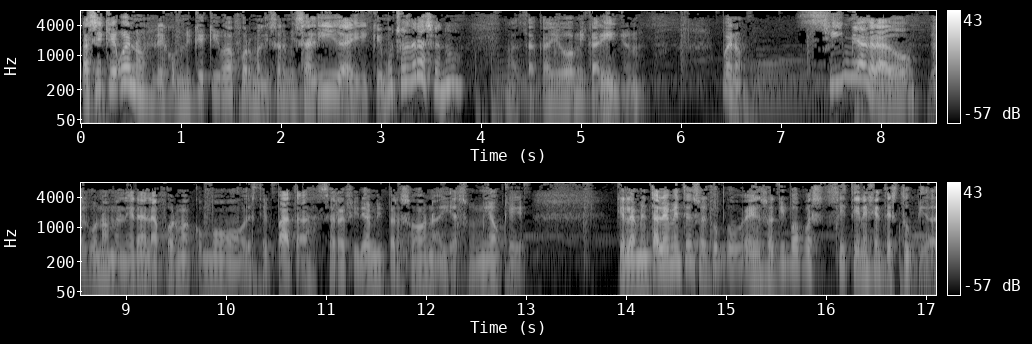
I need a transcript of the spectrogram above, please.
Así que bueno, le comuniqué que iba a formalizar mi salida y que muchas gracias, ¿no? Hasta acá llegó mi cariño, ¿no? Bueno, sí me agradó de alguna manera la forma como este pata se refirió a mi persona y asumió que, que lamentablemente en su equipo, en su equipo pues sí tiene gente estúpida,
